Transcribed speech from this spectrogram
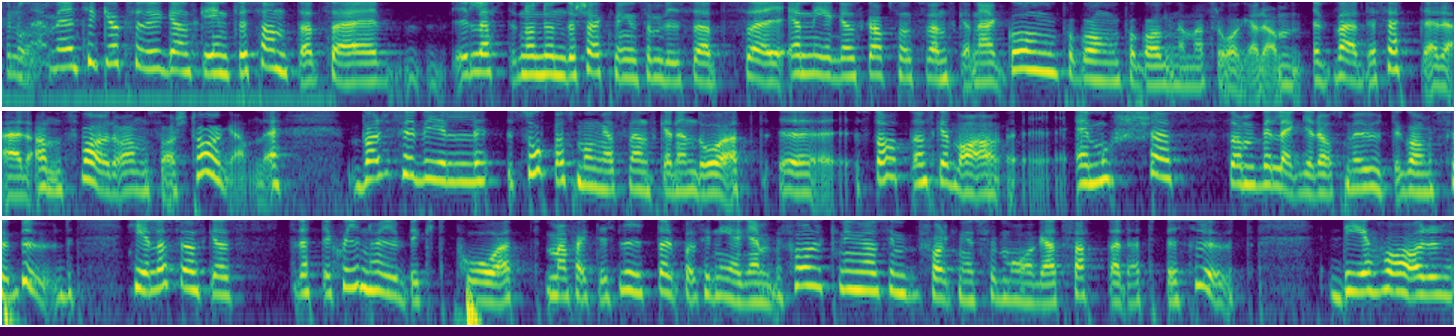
Förlåt. Men jag tycker också det är ganska intressant att så här, jag läste någon undersökning som visar att så här, en egenskap som svenskarna gång på gång på gång när man frågar dem värdesätter är ansvar och ansvarstagande. Varför vill så pass många svenskar ändå att eh, staten ska vara eh, en morsa som belägger oss med utegångsförbud? Hela svenska strategin har ju byggt på att man faktiskt litar på sin egen befolkning och sin befolknings förmåga att fatta rätt beslut. Det har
